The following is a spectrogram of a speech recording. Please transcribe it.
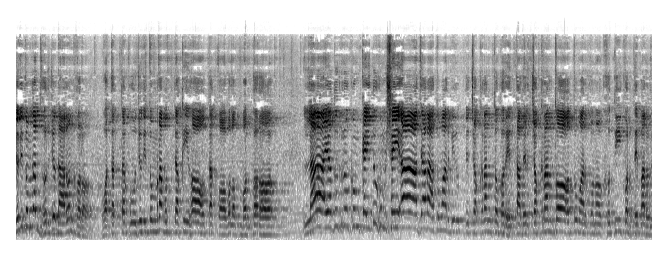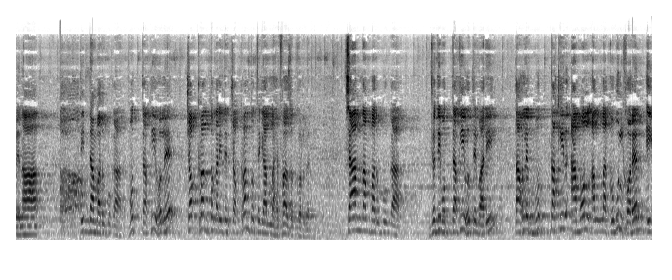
যদি তোমরা ধৈর্য ধারণ করো, ওয়াতাত্তাকু, যদি তোমরা মুত্তাকি হও তাকওয়া অবলম্বন করো। যারা তোমার বিরুদ্ধে চক্রান্ত করে, তাদের চক্রান্ত তোমার কোনো ক্ষতি করতে পারবে না। তিন নাম্বার উপকার, মুত্তাকি হলে চক্রান্তকারীদের চক্রান্ত থেকে আল্লাহ হেফাজত করবেন। চার নাম্বার উপকার, যদি মুত্তাকি হতে পারি তাহলে মুত্তাকির আমল আল্লাহ কবুল করেন, এই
